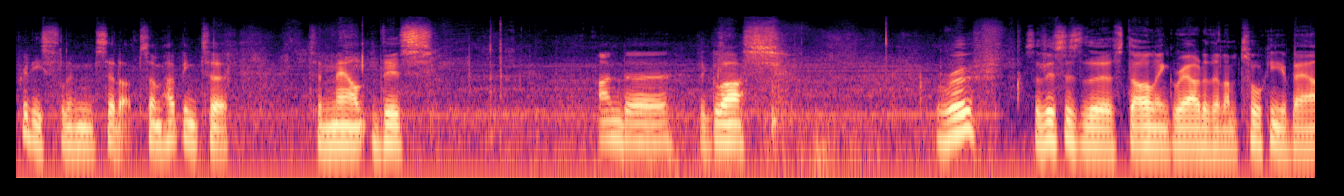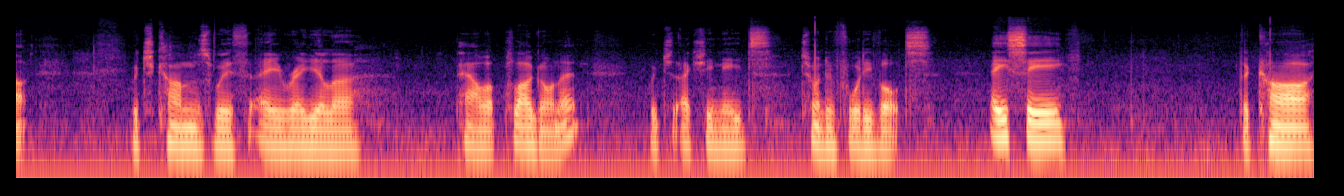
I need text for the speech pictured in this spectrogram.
pretty slim setup. So I'm hoping to, to mount this under the glass roof. So this is the Starlink router that I'm talking about, which comes with a regular power plug on it, which actually needs 240 volts AC. The car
